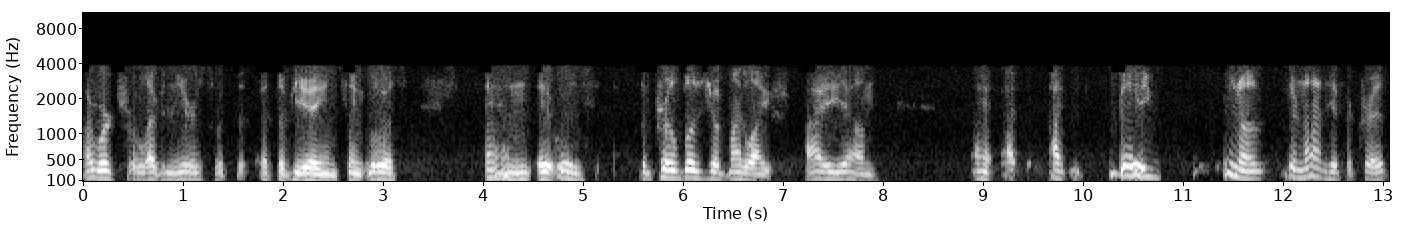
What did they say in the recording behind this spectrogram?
I worked for 11 years with the, at the VA in St. Louis, and it was the privilege of my life. I um, I, I, I they, you know, they're not hypocrites.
